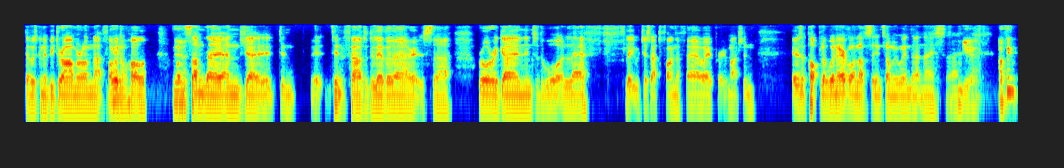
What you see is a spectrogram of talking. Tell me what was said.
there was going to be drama on that final hole Yeah. on Sunday, and yeah, it didn't. It didn't fail to deliver there. It's uh, Rory going into the water left. Fleetwood just had to find the fairway pretty much, and it was a popular winner. Everyone loves seeing Tommy win, don't they? So Yeah, I think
